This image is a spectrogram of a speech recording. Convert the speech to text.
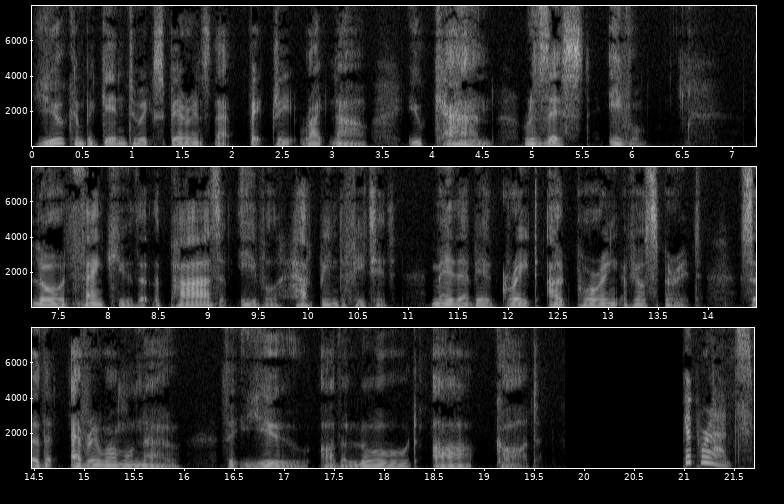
You can begin to experience that victory right now. You can resist evil. Lord, thank you that the powers of evil have been defeated. May there be a great outpouring of your Spirit, so that everyone will know that you are the Lord our God. Pippa adds,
